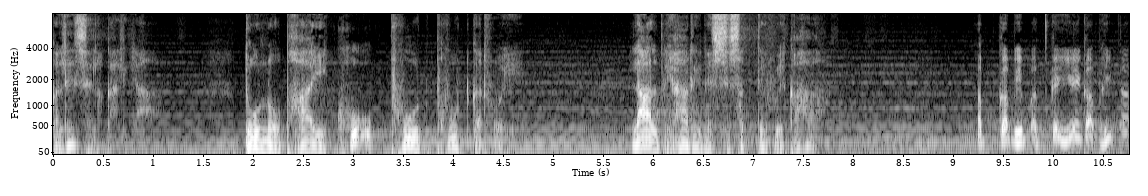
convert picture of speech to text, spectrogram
गले से लगा लिया। दोनों भाई खूब फूट फूट कर रोए। लाल बिहारी ने सिसकते हुए कहा, अब कभी मत कहिएगा भैया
